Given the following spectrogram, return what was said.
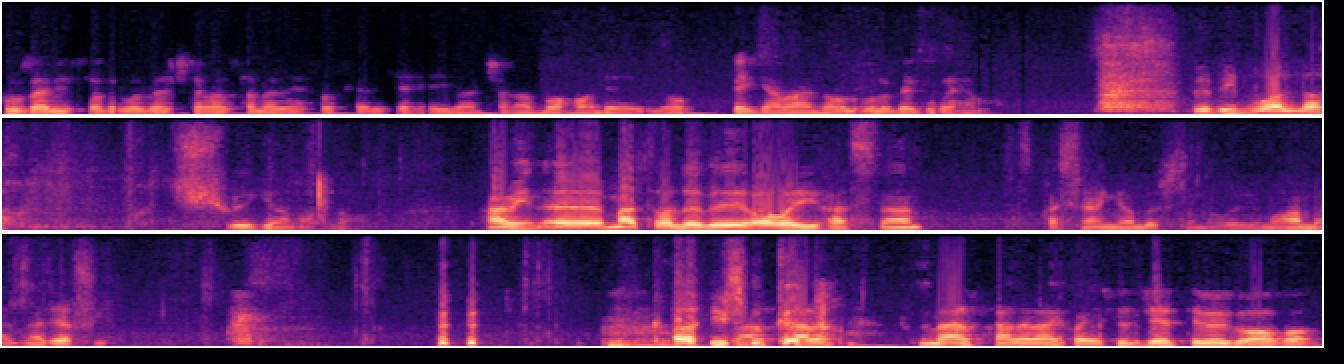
15 20 سال گذشته مثلا احساس کردی که هیول چقدر باحاله اینو بگم الان اونو بگو بهم. ببین والا چی بگم الان همین مطالبه آقایی هستن. قشنگی هم داشتن آقای محمد نجفی. مسخره نکنی چیز جدی بگو آقا.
